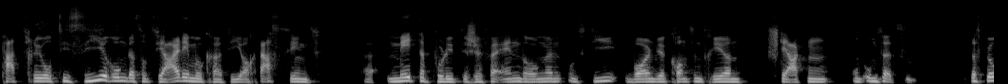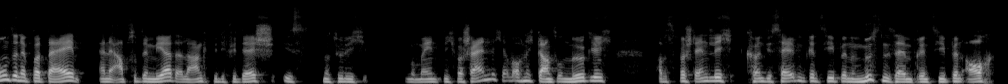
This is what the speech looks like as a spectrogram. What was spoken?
Patriotisierung der Sozialdemokratie. Auch das sind äh, metapolitische Veränderungen und die wollen wir konzentrieren, stärken und umsetzen. Dass bei uns eine Partei eine absolute Mehrheit erlangt wie die Fidesz, ist natürlich im Moment nicht wahrscheinlich, aber auch nicht ganz unmöglich. Aber verständlich können dieselben Prinzipien und müssen dieselben Prinzipien auch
